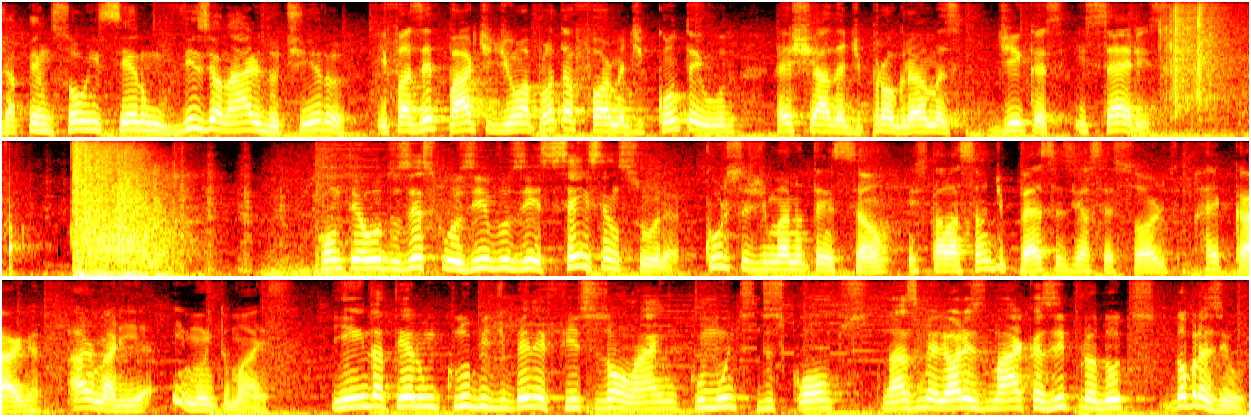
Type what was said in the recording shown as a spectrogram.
Já pensou em ser um visionário do tiro? E fazer parte de uma plataforma de conteúdo recheada de programas, dicas e séries? Conteúdos exclusivos e sem censura. Cursos de manutenção, instalação de peças e acessórios, recarga, armaria e muito mais. E ainda ter um clube de benefícios online com muitos descontos nas melhores marcas e produtos do Brasil.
